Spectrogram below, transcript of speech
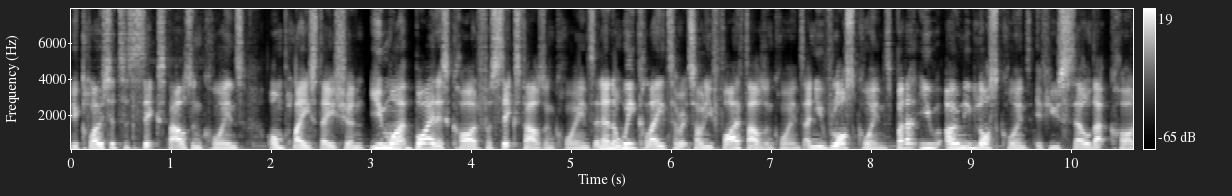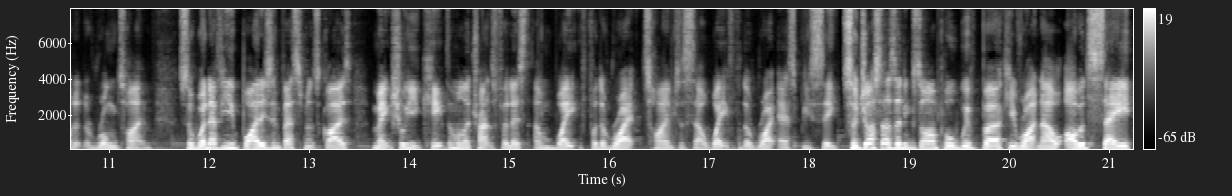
You're closer to 6,000 coins on PlayStation. You might buy this card for 6,000 coins, and then a week later it's only 5,000 coins, and you've lost coins. But uh, you only lost coins if you sell that card at the wrong time. So whenever you buy these investments, guys, make sure you keep them on the transfer list and wait for the right time to sell. Wait for the right SBC. So just as an example with Berkey right now, I would say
